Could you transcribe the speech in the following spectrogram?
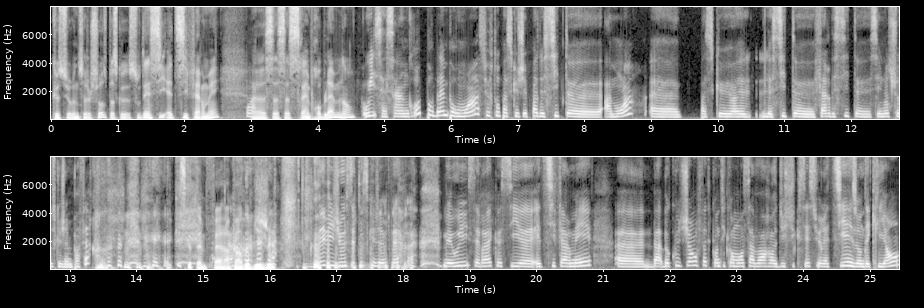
que sur une seule chose. Parce que soudain, si Etsy fermé, euh, ça, ça, serait un problème, non? Oui, ça serait un gros problème pour moi, surtout parce que j'ai pas de site à moi parce que euh, le site, euh, faire des sites, euh, c'est une autre chose que j'aime pas faire. Qu'est-ce que tu aimes faire à part des bijoux? Des bijoux, c'est tout ce que j'aime faire. Mais oui, c'est vrai que si Etsy fermé, bah, beaucoup de gens, en fait, quand ils commencent à avoir du succès sur Etsy, ils ont des clients,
